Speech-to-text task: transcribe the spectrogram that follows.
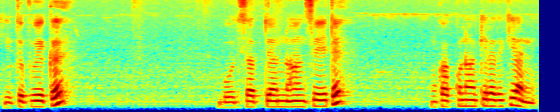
හිතපු එක බෝධිසත්වයන් වහන්සේට මොකක් වුණා කියලාද කියන්නේ?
